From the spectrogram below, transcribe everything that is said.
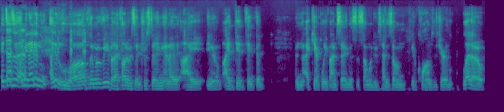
it doesn't I mean I didn't I didn't love the movie but I thought it was interesting and I I you know I did think that and I can't believe I'm saying this as someone who's had his own you know, qualms with Jared Leto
